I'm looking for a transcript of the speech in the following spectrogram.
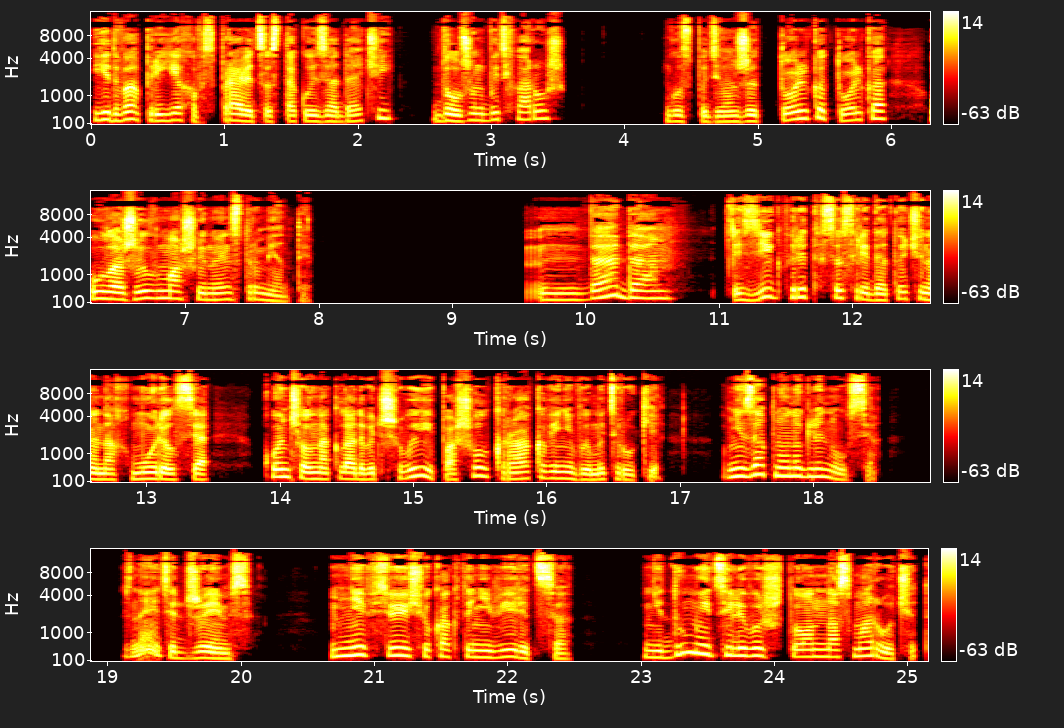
едва приехав справиться с такой задачей, должен быть хорош. Господи, он же только-только уложил в машину инструменты. Да-да, Зигфрид сосредоточенно нахмурился, кончил накладывать швы и пошел к раковине вымыть руки. Внезапно он оглянулся. «Знаете, Джеймс, мне все еще как-то не верится. Не думаете ли вы, что он нас морочит?»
